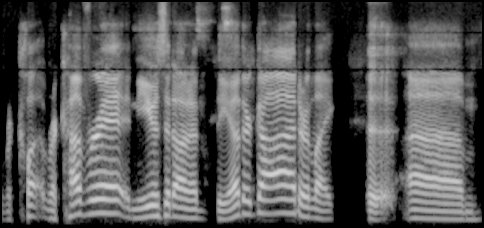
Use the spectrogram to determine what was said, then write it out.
reco- recover it and use it on the other god or like Uh, um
